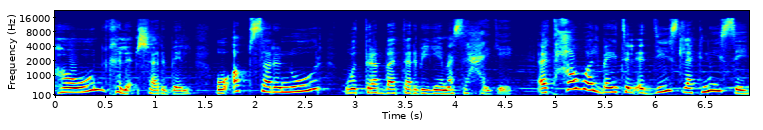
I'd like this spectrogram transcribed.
هون خلق شربل وأبصر النور وتربى تربية مسيحية. تحول بيت القديس لكنيسة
